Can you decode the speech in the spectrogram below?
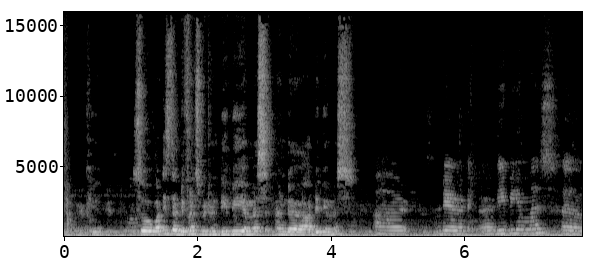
Okay. So, what is the difference between DBMS and uh, RDBMS? Uh, the uh, DBMS uh,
